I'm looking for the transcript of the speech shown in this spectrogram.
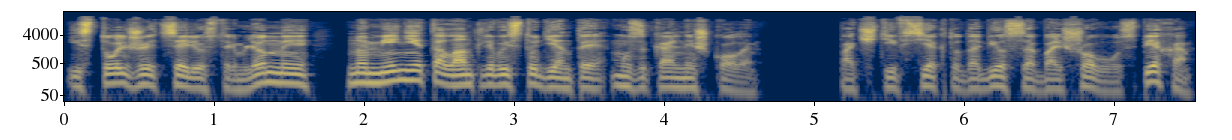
и столь же целеустремленные, но менее талантливые студенты музыкальной школы. Почти все, кто добился большого успеха,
